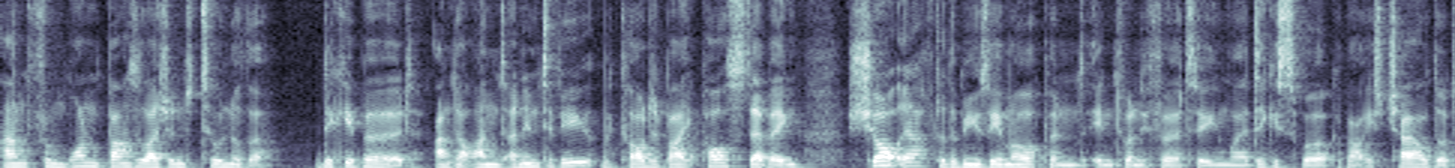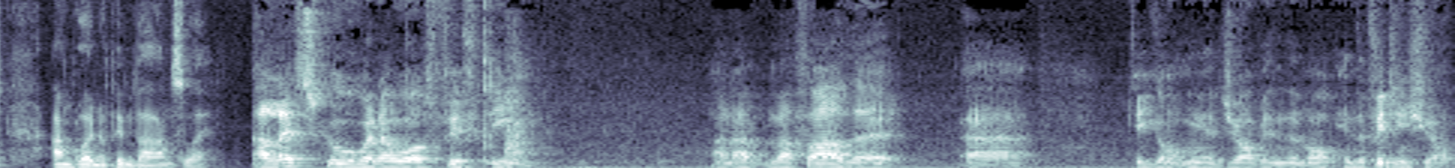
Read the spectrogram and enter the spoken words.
And from one Barnsley legend to another, Dickie Bird, and, and an interview recorded by Paul Stebbing shortly after the museum opened in 2013, where Dickie spoke about his childhood and growing up in Barnsley. I left school when I was 15, and I, my father uh, he got me a job in the in the fitting shop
